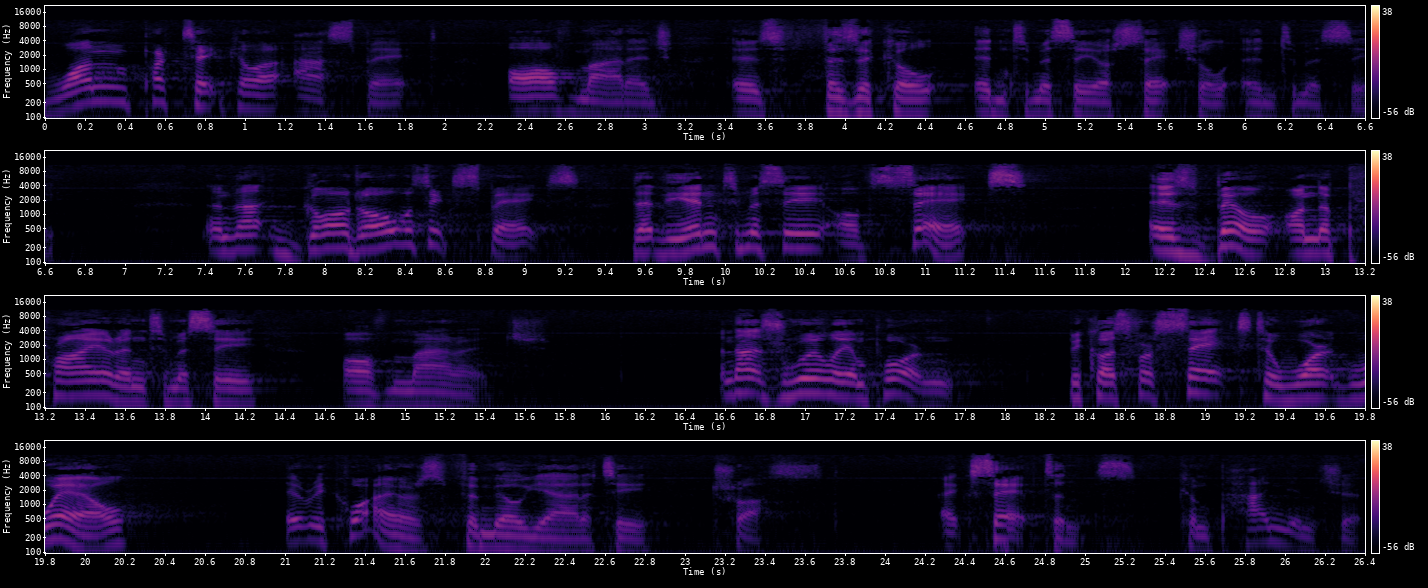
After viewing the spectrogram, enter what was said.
one particular aspect of marriage is physical intimacy or sexual intimacy. And that God always expects that the intimacy of sex is built on the prior intimacy of marriage. And that's really important because for sex to work well, it requires familiarity, trust, acceptance, companionship,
